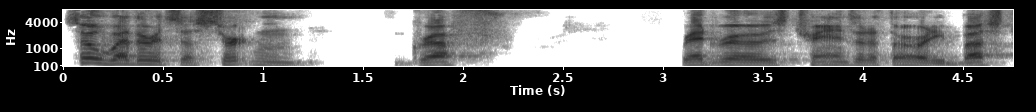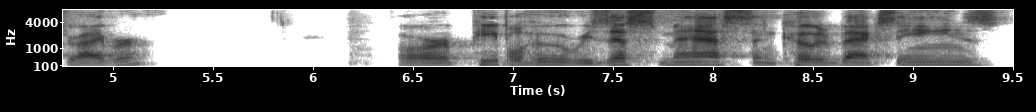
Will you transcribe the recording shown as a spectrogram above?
So, whether it's a certain gruff Red Rose Transit Authority bus driver, or people who resist masks and COVID vaccines,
